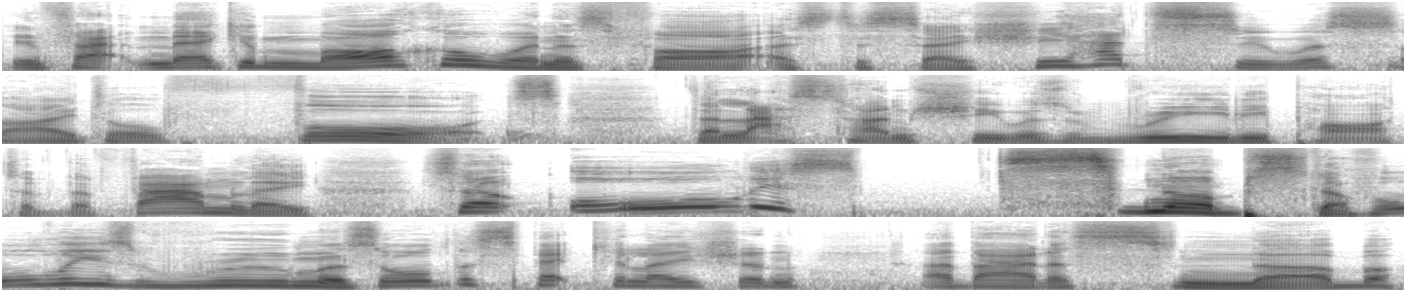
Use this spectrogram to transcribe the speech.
In fact, Meghan Markle went as far as to say she had suicidal thoughts the last time she was really part of the family. So all this snub stuff, all these rumours, all the speculation about a snub,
